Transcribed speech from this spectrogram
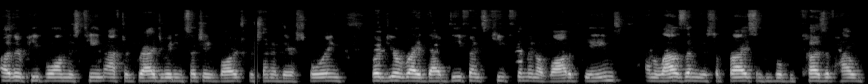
other people on this team after graduating such a large percent of their scoring. But you're right, that defense keeps them in a lot of games and allows them to surprise some people because of how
